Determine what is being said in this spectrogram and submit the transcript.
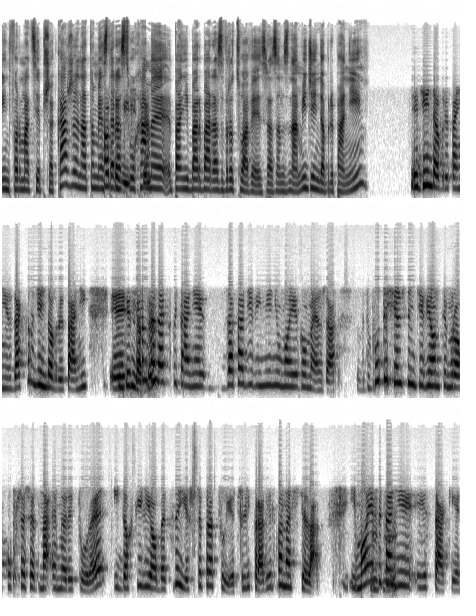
informacje przekażę. Natomiast teraz Oczywiście. słuchamy pani Barbara z Wrocławia jest razem z nami. Dzień dobry pani. Dzień dobry pani redaktor, dzień dobry pani. E, Dzień Chciałam dobry. zadać pytanie w zasadzie w imieniu mojego męża. W 2009 roku przeszedł na emeryturę i do chwili obecnej jeszcze pracuje, czyli prawie 12 lat. I moje Mhm. pytanie jest takie,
